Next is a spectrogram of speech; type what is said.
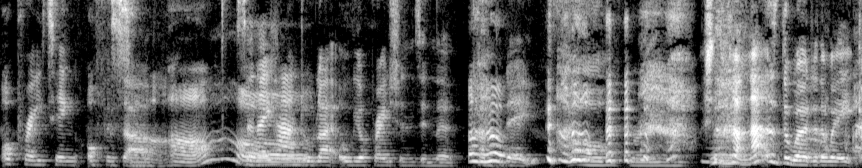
Operating Officer. Oh. So they handle like all the operations in the oh, company. oh, brilliant. We should have done that as the word of the week.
